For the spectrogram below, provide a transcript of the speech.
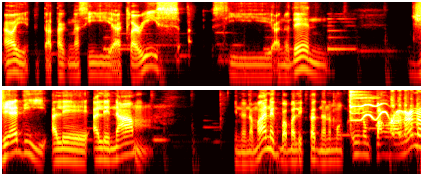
Ay, tatag na si uh, Clarice. Si, ano din, Jedi Ale, Alenam. Ina naman, nagbabaliktad na naman kayo ng pangalan na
